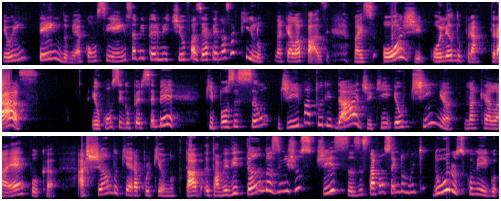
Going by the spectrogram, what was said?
Eu entendo, minha consciência me permitiu fazer apenas aquilo naquela fase. Mas hoje, olhando para trás, eu consigo perceber que posição de imaturidade que eu tinha naquela época, achando que era porque eu não estava, eu estava evitando as injustiças, estavam sendo muito duros comigo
